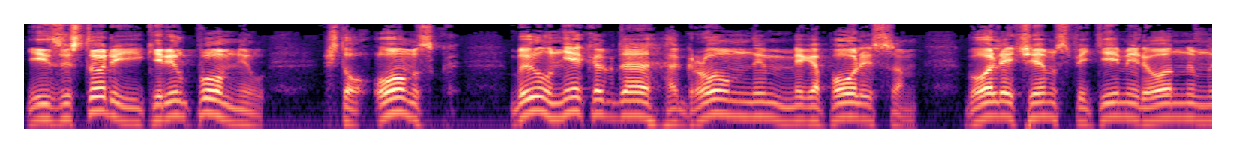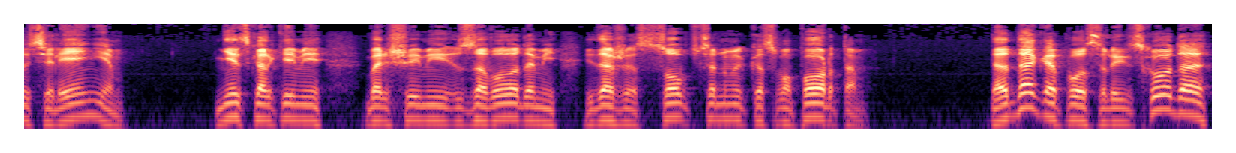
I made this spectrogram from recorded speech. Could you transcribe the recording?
Из истории Кирилл помнил, что Омск был некогда огромным мегаполисом, более чем с пятимиллионным населением, несколькими большими заводами и даже собственным космопортом. Однако после исхода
